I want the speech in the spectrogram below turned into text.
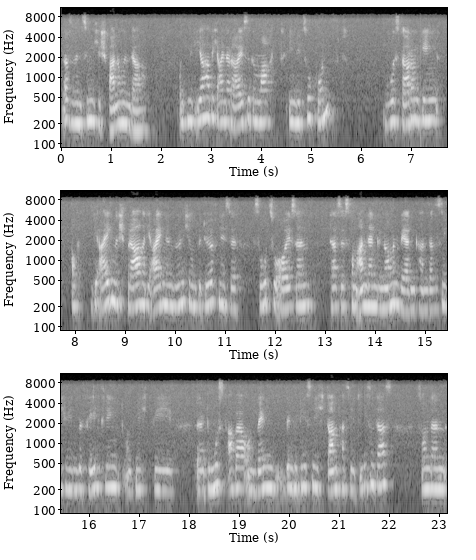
ja, es sind ziemliche Spannungen da. Und mit ihr habe ich eine Reise gemacht in die Zukunft, wo es darum ging, auch die eigene Sprache, die eigenen Wünsche und Bedürfnisse so zu äußern, dass es vom anderen genommen werden kann, dass es nicht wie ein Befehl klingt und nicht wie äh, du musst aber und wenn, wenn du dies nicht, dann passiert dies und das, sondern äh,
